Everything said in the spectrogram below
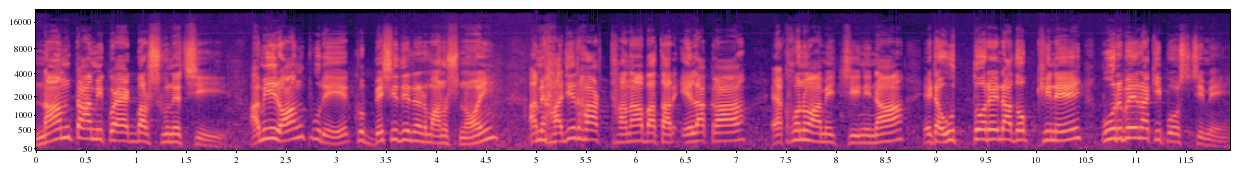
নামটা আমি কয়েকবার শুনেছি। আমি রংপুরে খুব বেশি দিনের মানুষ নই। আমি হাজিরহাট থানা বা তার এলাকা এখনও আমি চিনি না। এটা উত্তরে না দক্ষিণে, পূর্বে নাকি পশ্চিমে।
